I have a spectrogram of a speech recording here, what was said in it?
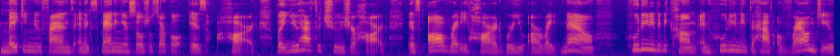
making new friends and expanding your social circle is hard, but you have to choose your hard. It's already hard where you are right now. Who do you need to become and who do you need to have around you?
